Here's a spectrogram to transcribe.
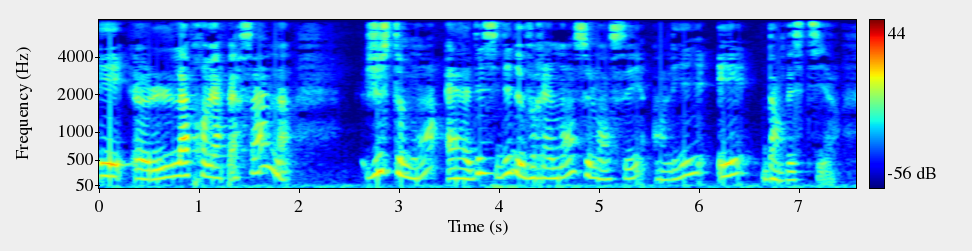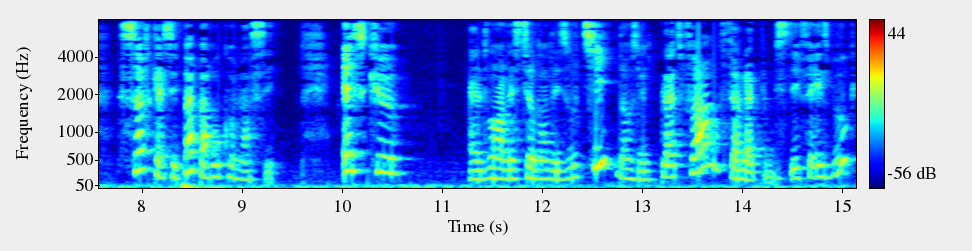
Et euh, la première personne, justement, elle a décidé de vraiment se lancer en ligne et d'investir. Sauf qu'elle ne sait pas par où commencer. Est-ce que elle doit investir dans des outils, dans une plateforme, faire la publicité Facebook,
